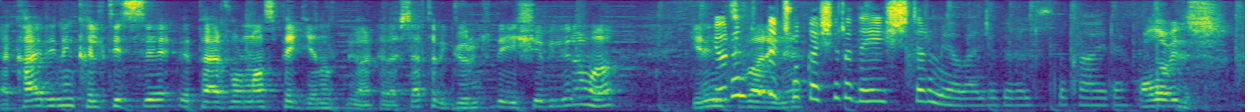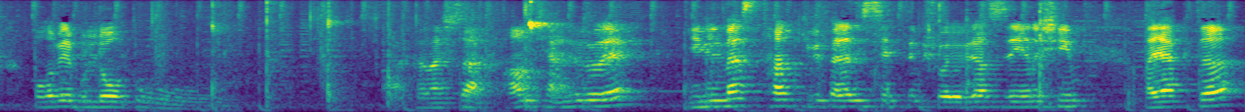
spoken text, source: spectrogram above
Ya Kyrie'nin kalitesi ve performans pek yanıltmıyor arkadaşlar. Tabii görüntü değişebilir ama genel Görüntü itibariyle de çok aşırı değiştirmiyor bence görüntüsünü Kayri. olabilir. Olabilir bu low. Oo. Arkadaşlar tam kendimi böyle yenilmez tank gibi falan hissettim. Şöyle biraz size yanaşayım. Ayakta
